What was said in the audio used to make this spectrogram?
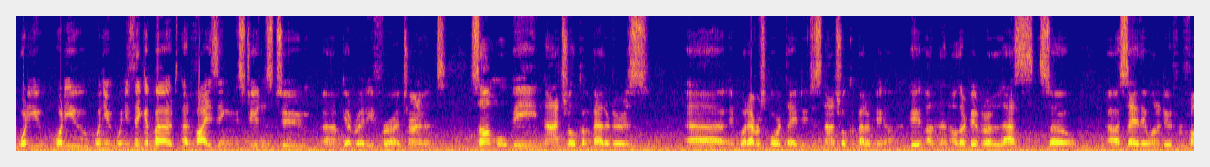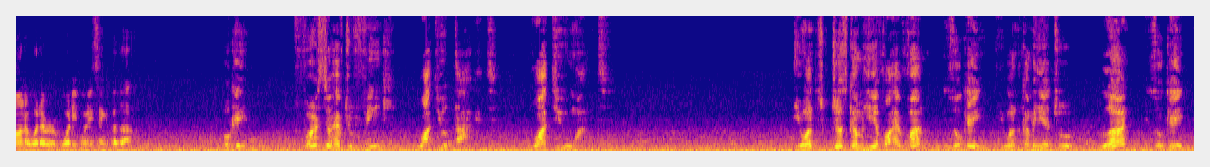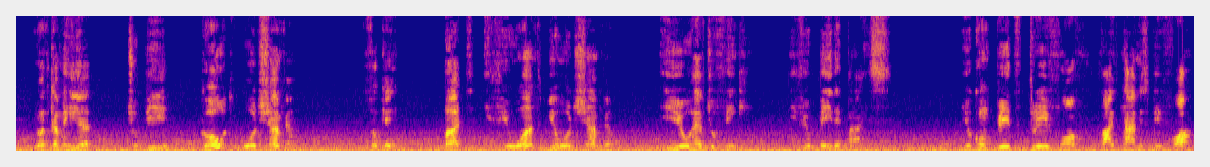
what do you, what do you, when you when you think about advising students to um, get ready for a tournament? Some will be natural competitors uh, in whatever sport they do, just natural competitive, and then other people are less so. Uh, say they want to do it for fun or whatever. What do you, what do you think about that? Okay, first you have to think what you target, what you want. You want to just come here for have fun? It's okay. You want to come here to learn? It's okay. You want to come here to be gold world champion? It's okay. But if you want to be world champion, you have to think if you pay the price. You compete three, four, five times before.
